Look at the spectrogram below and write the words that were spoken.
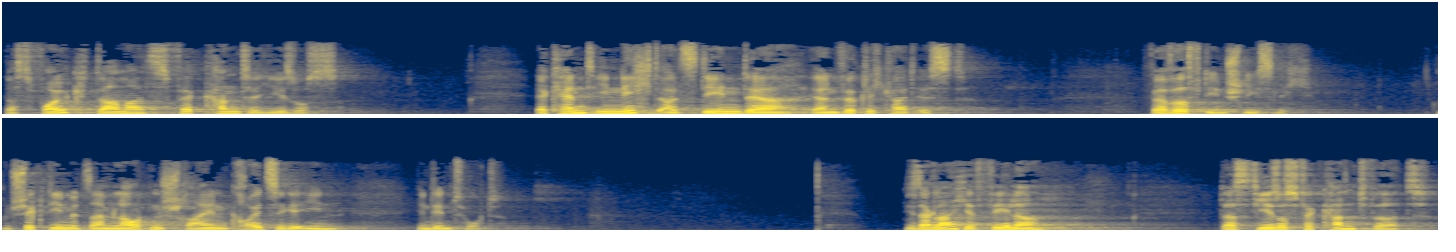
Das Volk damals verkannte Jesus. Er kennt ihn nicht als den, der er in Wirklichkeit ist, verwirft ihn schließlich und schickt ihn mit seinem lauten Schreien, kreuzige ihn in den Tod. Dieser gleiche Fehler, dass Jesus verkannt wird,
